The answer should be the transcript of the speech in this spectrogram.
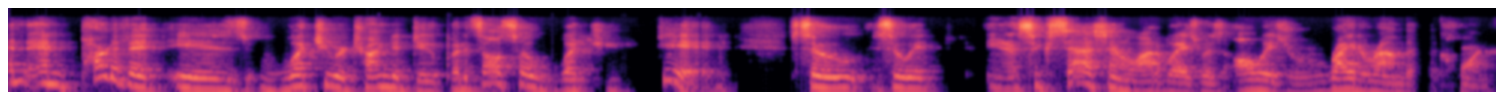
And and part of it is what you were trying to do, but it's also what you did. So so it you know success in a lot of ways was always right around the corner.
